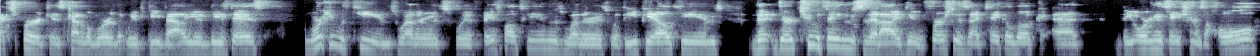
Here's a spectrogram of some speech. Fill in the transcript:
Expert is kind of a word that we've devalued these days. Working with teams, whether it's with baseball teams, whether it's with EPL teams, th- there are two things that I do. First is I take a look at the organization as a whole.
